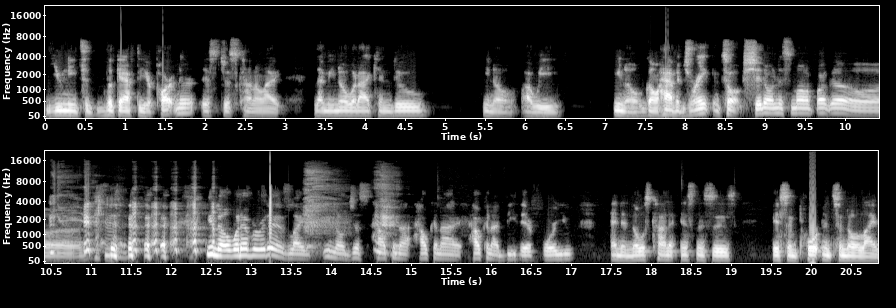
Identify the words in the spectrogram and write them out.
you need to look after your partner, it's just kind of like, let me know what I can do. You know, are we, you know, gonna have a drink and talk shit on this motherfucker, or you know, whatever it is. Like, you know, just how can I how can I how can I be there for you? And in those kind of instances, it's important to know like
